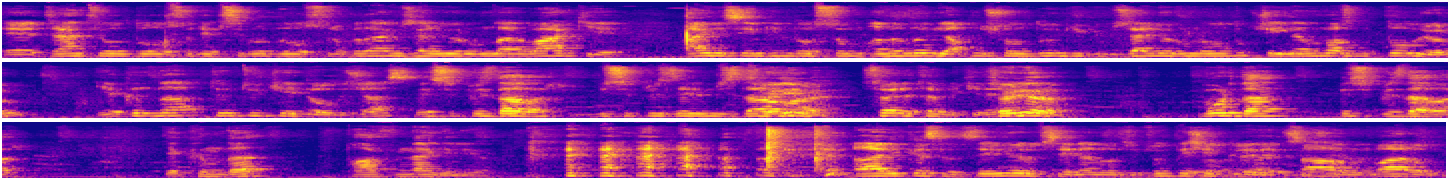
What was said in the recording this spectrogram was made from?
e, Trendyol'da olsun, hepsi burada olsun o kadar güzel yorumlar var ki aynı sevgili dostum Anıl'ın yapmış olduğu gibi güzel yorumlar oldukça inanılmaz mutlu oluyorum. Yakında tüm Türkiye'de olacağız. Ve sürpriz daha var. Bir sürprizlerimiz daha Söyleyeyim var. mi? Söyle tabii ki de. Söylüyorum. Buradan bir sürpriz daha var. Yakında parfümler geliyor. Harikasın. Seviyorum seni Anıl'cığım. Çok teşekkür ederim. de Sağ olun, var olun.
